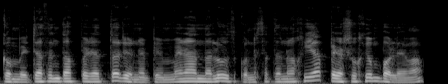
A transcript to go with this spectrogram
convirtió a centro operatorio en el primer andaluz con esta tecnología, pero surgió un problema.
